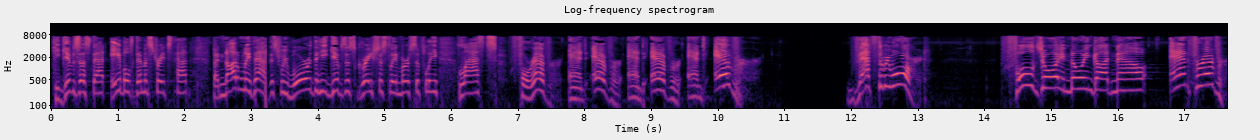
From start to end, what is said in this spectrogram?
He gives us that. Abel demonstrates that. But not only that, this reward that He gives us graciously and mercifully lasts forever and ever and ever and ever. That's the reward. Full joy in knowing God now and forever.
